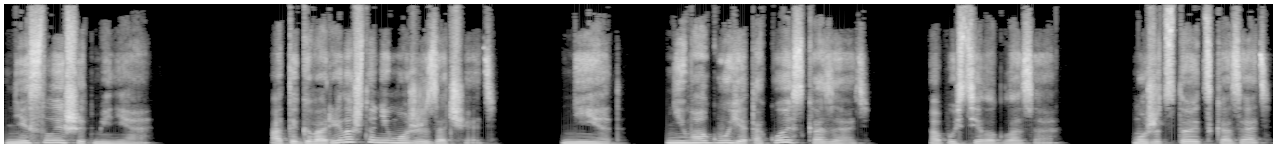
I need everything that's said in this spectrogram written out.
Не слышит меня. А ты говорила, что не можешь зачать? Нет, не могу я такое сказать. Опустила глаза. Может, стоит сказать?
